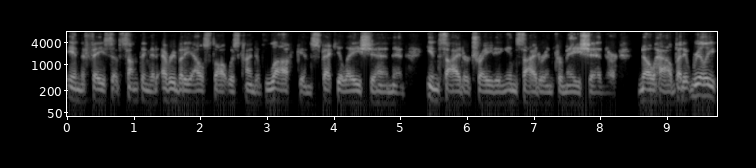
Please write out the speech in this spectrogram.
in the face of something that everybody else thought was kind of luck and speculation and insider trading, insider information or know how. But it really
